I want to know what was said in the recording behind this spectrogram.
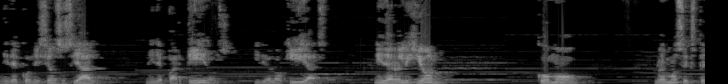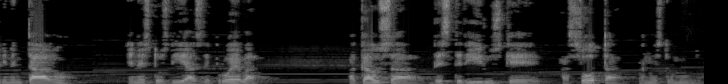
ni de condición social, ni de partidos, ideologías, ni de religión, como lo hemos experimentado en estos días de prueba a causa de este virus que azota a nuestro mundo.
